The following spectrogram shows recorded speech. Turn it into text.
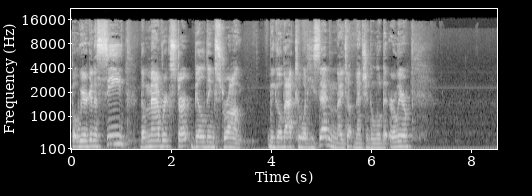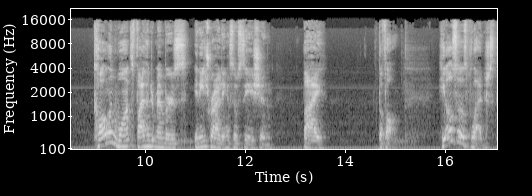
But we're going to see the Mavericks start building strong we go back to what he said, and I t- mentioned a little bit earlier. Colin wants 500 members in each riding association by the fall. He also has pledged,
